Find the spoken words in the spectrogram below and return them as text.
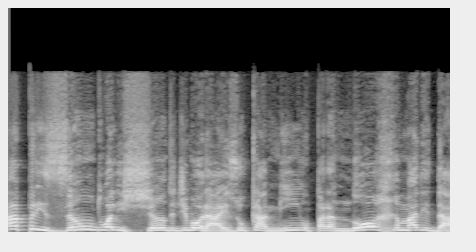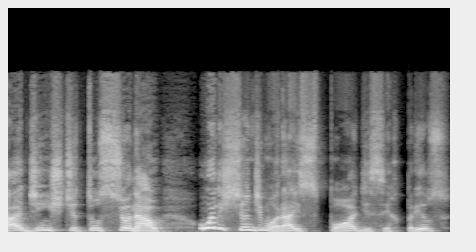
A prisão do Alexandre de Moraes, o caminho para a normalidade institucional. O Alexandre de Moraes pode ser preso?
